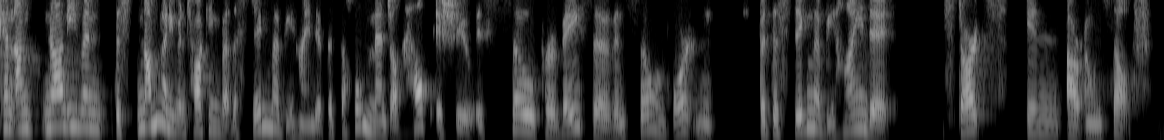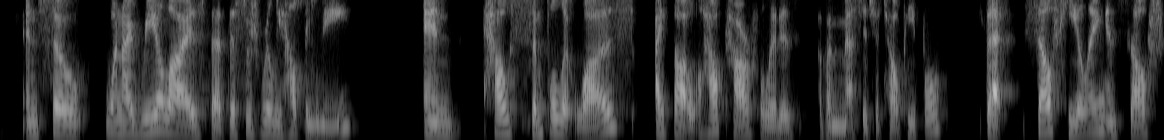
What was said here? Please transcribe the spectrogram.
can I'm not even this I'm not even talking about the stigma behind it, but the whole mental health issue is so pervasive and so important. But the stigma behind it starts in our own self. And so when I realized that this was really helping me and how simple it was, I thought, well, how powerful it is of a message to tell people that self healing and self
